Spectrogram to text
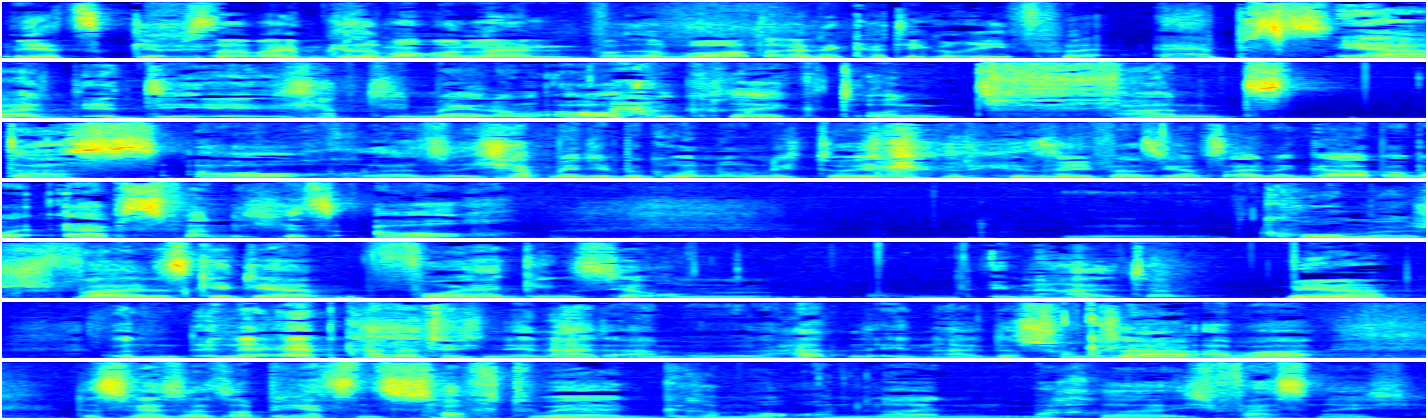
Jetzt gibt's da beim Grimme Online Wort eine Kategorie für Apps. Ja, die, ich habe die Meldung auch gekriegt und fand das auch, also ich habe mir die Begründung nicht durchgelesen, ich weiß nicht, ob es eine gab, aber Apps fand ich jetzt auch mh, komisch, weil es geht ja, vorher ging es ja um Inhalte Und, ja. und eine App kann natürlich einen Inhalt haben, oder hat einen Inhalt, das ist schon Klar. klar, aber das wäre so, als ob ich jetzt ein Software-Grimme online mache, ich weiß nicht.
